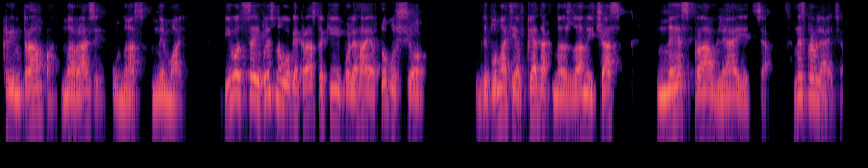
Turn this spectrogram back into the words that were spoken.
крім Трампа, наразі у нас немає. І от цей висновок якраз таки і полягає в тому, що дипломатія в кедах на даний час не справляється. Не справляється.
